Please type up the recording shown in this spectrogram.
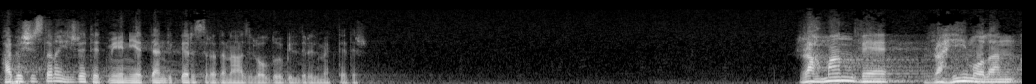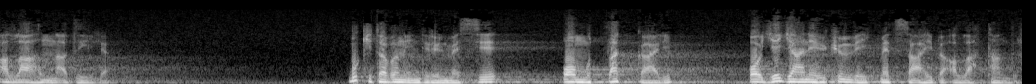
Habeşistan'a hicret etmeye niyetlendikleri sırada nazil olduğu bildirilmektedir. Rahman ve Rahim olan Allah'ın adıyla. Bu kitabın indirilmesi o mutlak galip, o yegane hüküm ve hikmet sahibi Allah'tandır.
